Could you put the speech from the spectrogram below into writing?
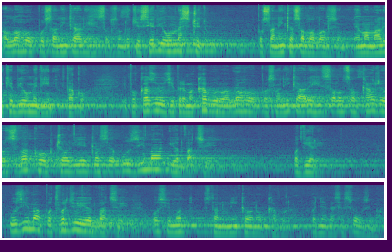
Allahovog poslanika alihi sallam dok je sjedio u mesčidu poslanika sallallahu sallam. Imam Malik je bio u Medini, tako? I pokazujući prema kaburu Allahovog poslanika alihi sallam kaže od svakog čovjeka se uzima i odbacuje. Od vjere. Uzima, potvrđuje i odbacuje osim od stanovnika onog kabura. Od njega se sve uzimalo.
